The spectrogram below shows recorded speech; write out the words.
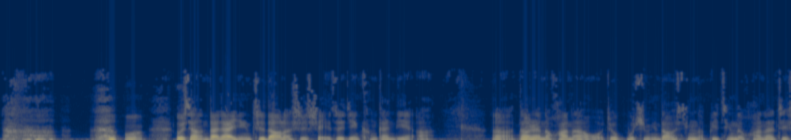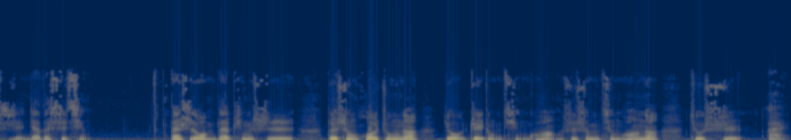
我我想大家已经知道了是谁最近坑干爹啊啊！当然的话呢，我就不指名道姓了，毕竟的话呢，这是人家的事情。但是我们在平时的生活中呢，有这种情况是什么情况呢？就是。哎，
